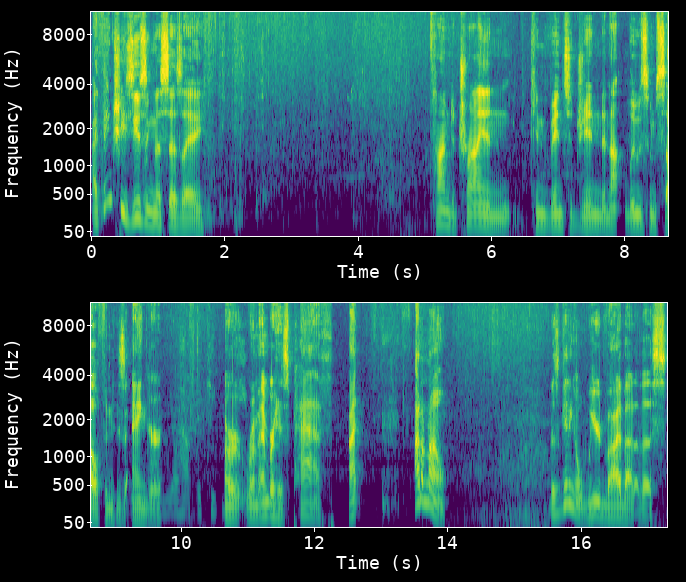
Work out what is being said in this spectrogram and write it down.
I think she's using this as a time to try and convince Jin to not lose himself in his anger You'll have to keep or remember his path. I I don't know. Just getting a weird vibe out of this.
